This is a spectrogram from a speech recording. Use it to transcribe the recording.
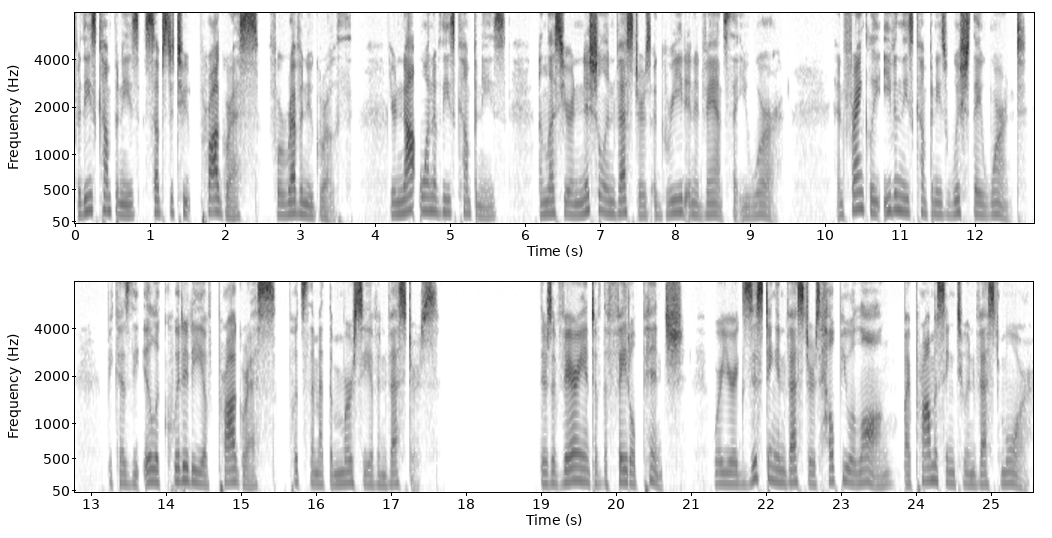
For these companies, substitute progress for revenue growth. You're not one of these companies unless your initial investors agreed in advance that you were. And frankly, even these companies wish they weren't, because the illiquidity of progress puts them at the mercy of investors. There's a variant of the fatal pinch, where your existing investors help you along by promising to invest more,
